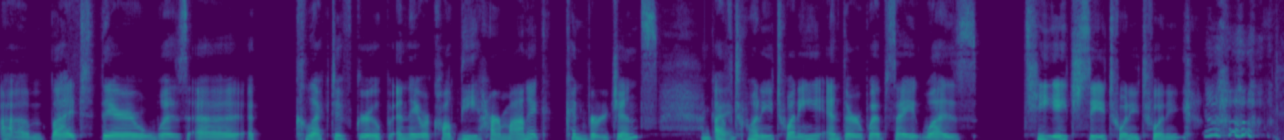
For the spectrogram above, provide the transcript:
Um, but there was a, a collective group and they were called the harmonic convergence okay. of 2020 and their website was thc 2020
